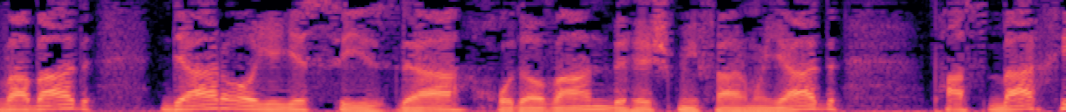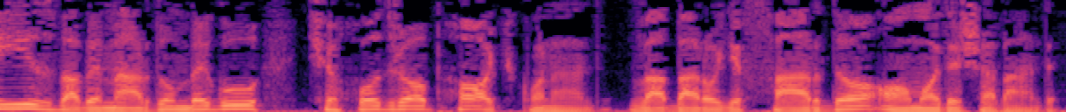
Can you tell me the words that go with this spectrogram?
و بعد در آیه سیزده خداوند بهش میفرماید پس برخیز و به مردم بگو که خود را پاک کنند و برای فردا آماده شوند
